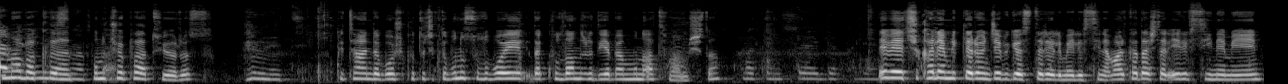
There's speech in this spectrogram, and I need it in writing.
şuna birinci bakın. sınıfta. Bunu çöpe atıyoruz. Evet. Bir tane de boş kutu çıktı. Bunu sulu boya da kullanır diye ben bunu atmamıştım. Bakın şöyle kalem. Evet şu kalemlikleri önce bir gösterelim Elif Sinem. Arkadaşlar Elif Sinem'in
